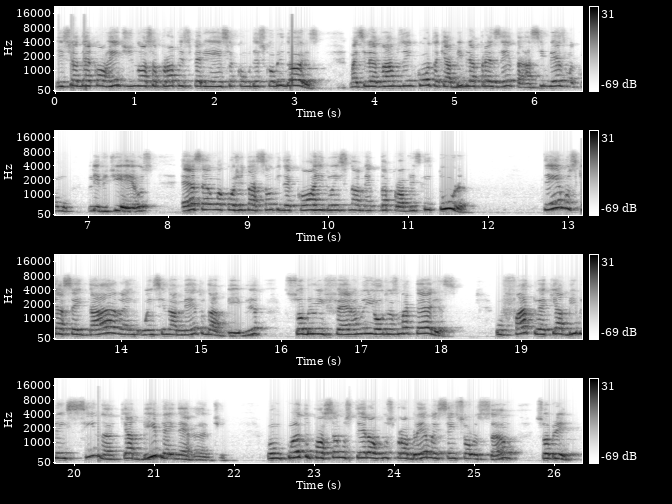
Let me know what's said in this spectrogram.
isso é decorrente de nossa própria experiência como descobridores. Mas se levarmos em conta que a Bíblia apresenta a si mesma como livre de erros, essa é uma cogitação que decorre do ensinamento da própria Escritura. Temos que aceitar o ensinamento da Bíblia sobre o inferno e outras matérias. O fato é que a Bíblia ensina que a Bíblia é inerrante. Conquanto possamos ter alguns problemas sem solução sobre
